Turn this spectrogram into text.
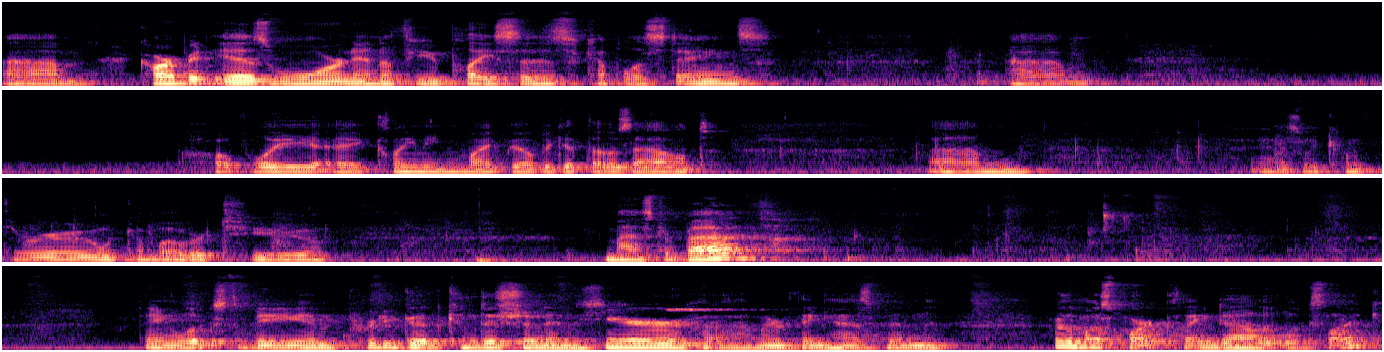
Um, carpet is worn in a few places, a couple of stains. Um, hopefully a cleaning might be able to get those out. Um, as we come through, we come over to master bath. Thing looks to be in pretty good condition in here. Um, everything has been, for the most part, cleaned out, it looks like.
